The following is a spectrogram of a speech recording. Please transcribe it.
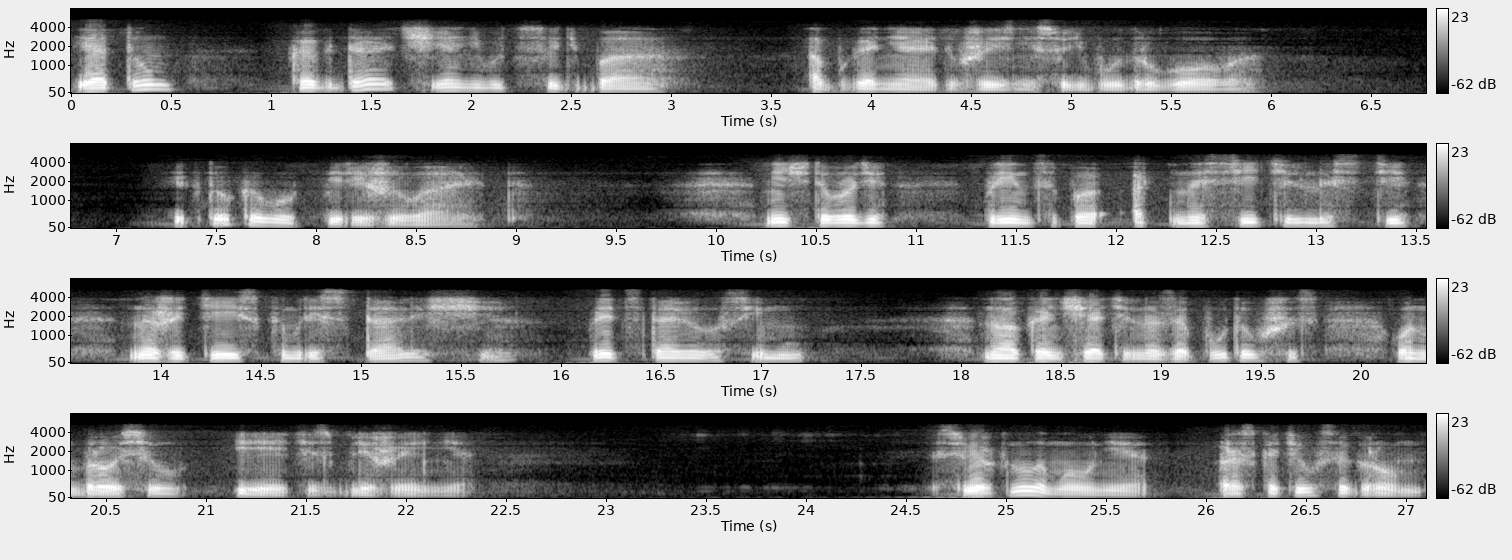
и о том, когда чья-нибудь судьба обгоняет в жизни судьбу другого, и кто кого переживает. Нечто вроде принципа относительности на житейском ристалище представилось ему, но окончательно запутавшись, он бросил и эти сближения. Сверкнула молния, раскатился гром.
